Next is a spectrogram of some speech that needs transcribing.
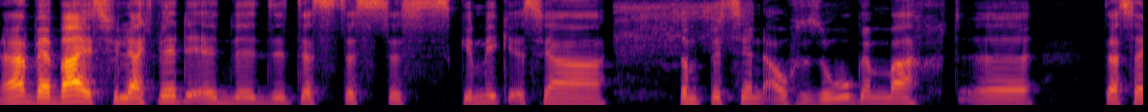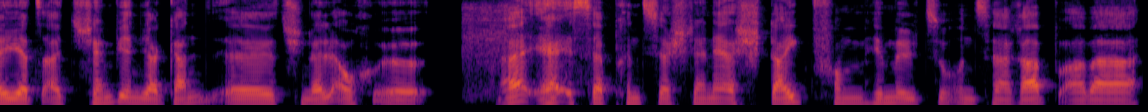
Ja, wer weiß, vielleicht wird äh, das, das, das Gimmick ist ja so ein bisschen auch so gemacht, äh, dass er jetzt als Champion ja ganz äh, schnell auch, äh, na, er ist der Prinz der Sterne, er steigt vom Himmel zu uns herab, aber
